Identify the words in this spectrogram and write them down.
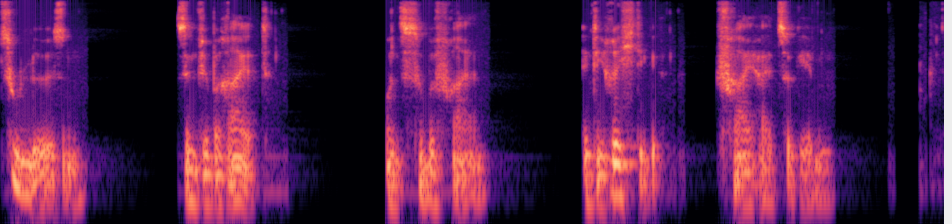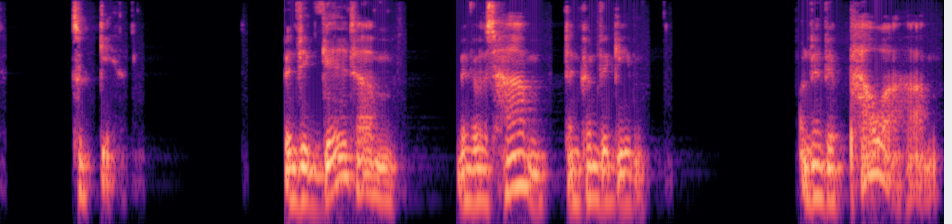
zu lösen? Sind wir bereit, uns zu befreien, in die richtige Freiheit zu geben, zu gehen? Wenn wir Geld haben, wenn wir was haben, dann können wir geben. Und wenn wir Power haben,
